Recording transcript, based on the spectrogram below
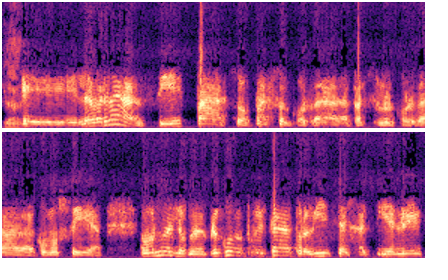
la verdad, si es paso, paso acordada, paso no acordada, como sea, no es lo que me preocupa, porque cada provincia ya tiene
